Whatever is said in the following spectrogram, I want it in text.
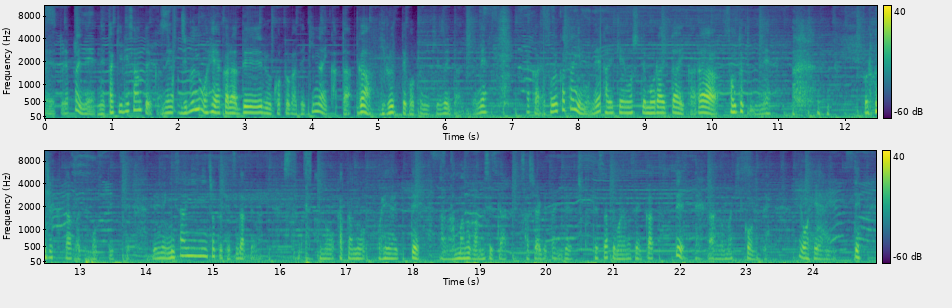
えー、とやっぱりね寝たきりさんというかね自分のお部屋から出ることができない方がいるってことに気づいたんですよね。だからそういう方にもね体験をしてもらいたいからその時にね プロジェクターまで持って行ってでね23人にちょっと手伝ってもらってあの方のお部屋行ってあの天の川見せて差し上げたいんでちょっと手伝ってもらえませんかってあの巻き込んででお部屋に行って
